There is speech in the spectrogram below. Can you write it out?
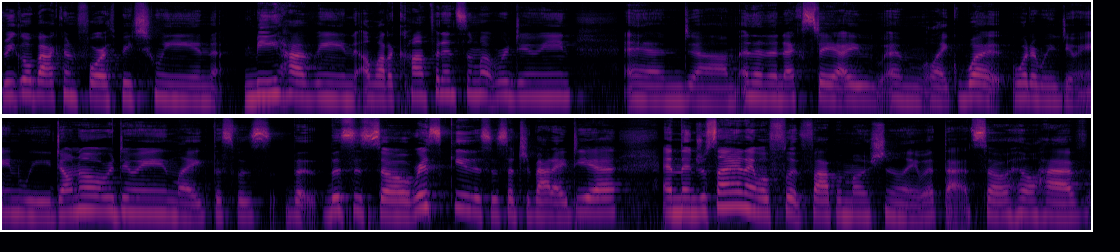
we go back and forth between me having a lot of confidence in what we're doing and um, and then the next day I am like, what what are we doing? We don't know what we're doing. Like this was the, this is so risky. This is such a bad idea. And then Josiah and I will flip flop emotionally with that. So he'll have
